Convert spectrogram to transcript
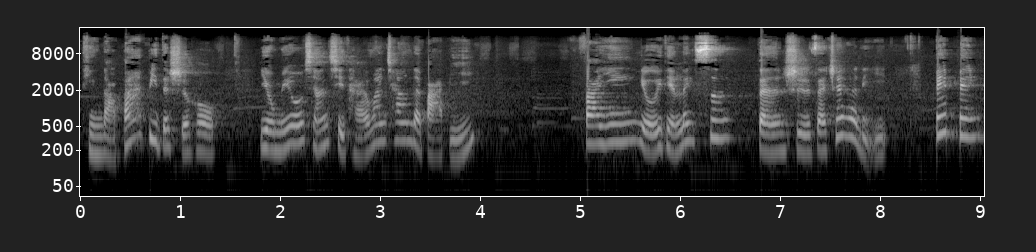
听到“芭比”的时候，有没有想起台湾腔的“爸比”？发音有一点类似，但是在这里，“baby”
